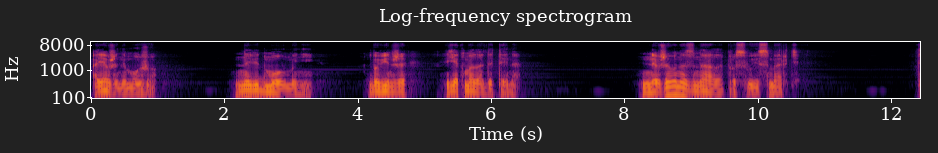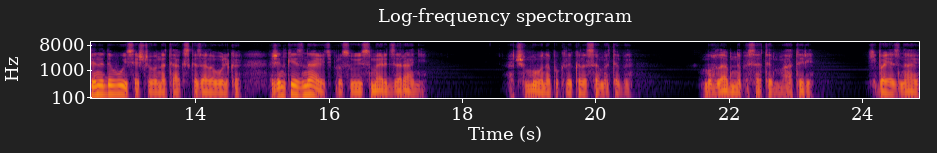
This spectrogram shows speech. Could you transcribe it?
а я вже не можу. Не відмов мені, бо він же як мала дитина. Невже вона знала про свою смерть? Ти не дивуйся, що вона так, сказала Олька. Жінки знають про свою смерть зарані. А чому вона покликала саме тебе? Могла б написати матері? Хіба я знаю,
